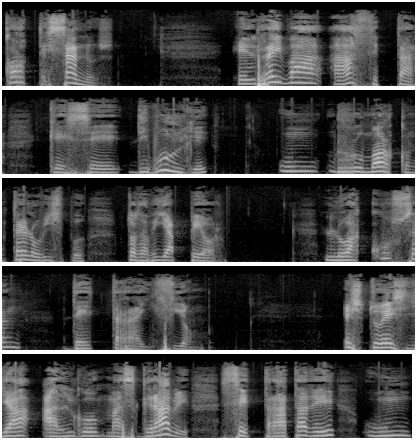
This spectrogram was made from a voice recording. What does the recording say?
cortesanos, el rey va a aceptar que se divulgue un rumor contra el obispo todavía peor. Lo acusan de traición. Esto es ya algo más grave. Se trata de un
